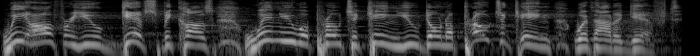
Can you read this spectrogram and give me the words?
We offer you gifts because when you approach a king, you don't approach a king without a gift.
